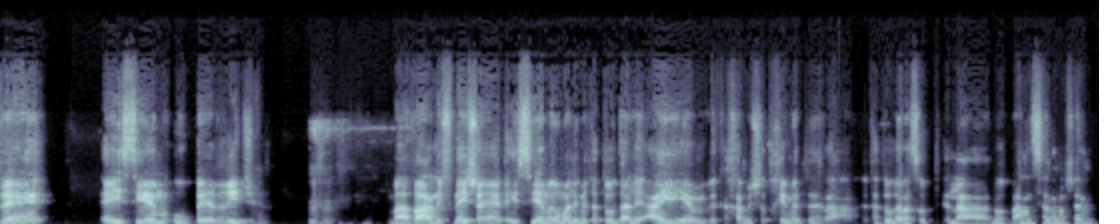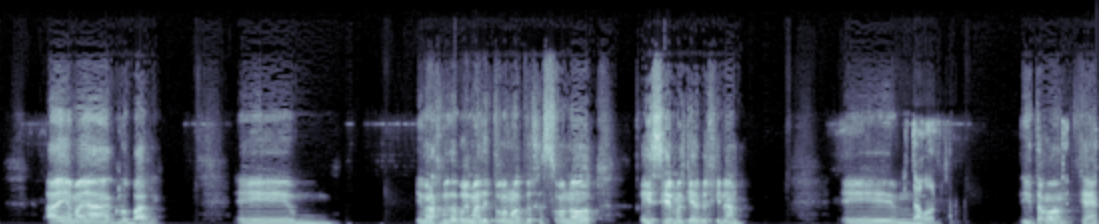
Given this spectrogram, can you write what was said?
ו-ACM הוא per region. בעבר, לפני שהיה את ACM, היו מעלים את התעודה ל-IAM, וככה משטחים את, את התעודה לעשות, ל-Load Balancer למשל. IAM היה גלובלי. אמ, אם אנחנו מדברים על יתרונות וחסרונות, ACM מגיע בחינם. אמ, יתרון. יתרון, כן.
